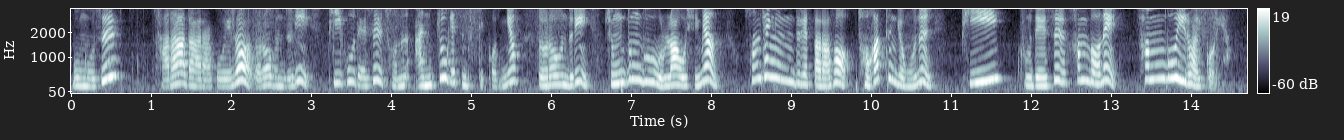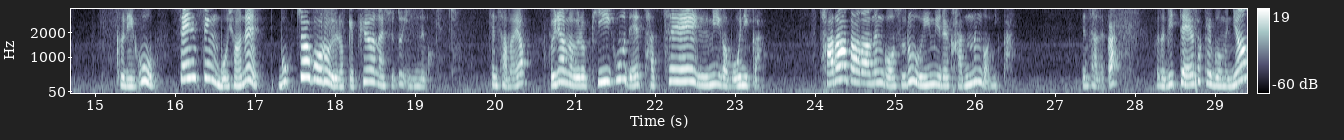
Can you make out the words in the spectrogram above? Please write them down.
뭐뭇을 잘하다라고 해서 여러분들이 at을 저는 안 쪼갰으면 좋겠거든요. 그래서 여러분들이 중등부 올라오시면 선생님들에 따라서 저 같은 경우는 at을 한 번에 3부위로 할 거예요. 그리고 센싱 모션을 목적어로 이렇게 표현할 수도 있는 거겠죠. 괜찮아요? 왜냐하면 이런 비구 내 자체의 의미가 뭐니까 잘하다라는 것으로 의미를 갖는 거니까 괜찮을까? 그래서 밑에 해석해 보면요.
